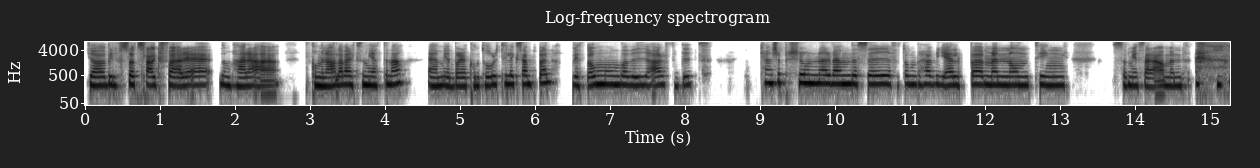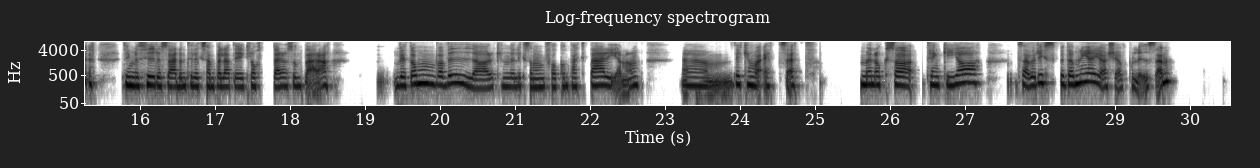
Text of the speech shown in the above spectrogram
Jag vill slå ett slag för eh, de här eh, kommunala verksamheterna, Eh, medborgarkontor till exempel. Vet de om vad vi gör? För dit kanske personer vänder sig för att de behöver hjälp med någonting som är så här, ja men, med hyresvärden till exempel, att det är klotter och sånt där. Vet de vad vi gör kan vi liksom få kontakt därigenom. Um, det kan vara ett sätt. Men också, tänker jag, så här, riskbedömningar görs ju av polisen.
